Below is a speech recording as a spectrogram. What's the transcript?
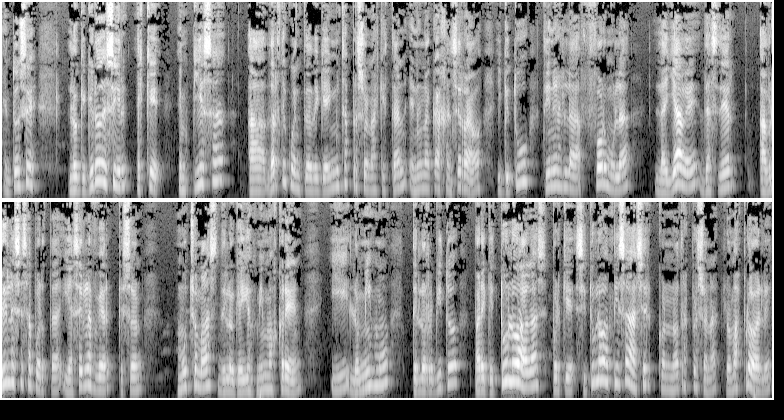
Entonces, lo que quiero decir es que empieza a darte cuenta de que hay muchas personas que están en una caja encerrados y que tú tienes la fórmula, la llave de hacer abrirles esa puerta y hacerles ver que son mucho más de lo que ellos mismos creen y lo mismo te lo repito para que tú lo hagas porque si tú lo empiezas a hacer con otras personas lo más probable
